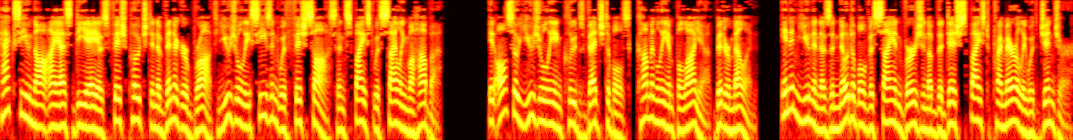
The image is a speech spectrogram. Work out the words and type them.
Paksiw na isda is fish poached in a vinegar broth usually seasoned with fish sauce and spiced with siling mahaba. It also usually includes vegetables, commonly ampalaya bitter melon. Inun-unan is a notable Visayan version of the dish spiced primarily with ginger.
